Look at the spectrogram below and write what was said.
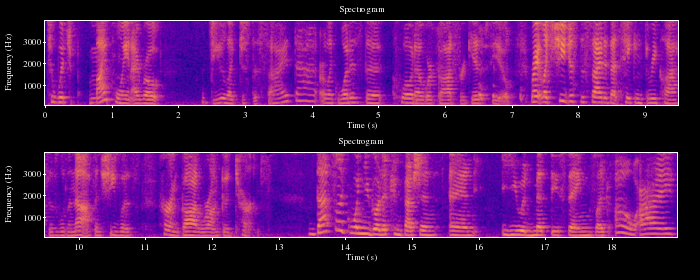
To which my point I wrote, do you like just decide that? Or like what is the quota where God forgives you? right? Like she just decided that taking three classes was enough and she was her and God were on good terms. That's like when you go to confession and you admit these things like, oh, I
